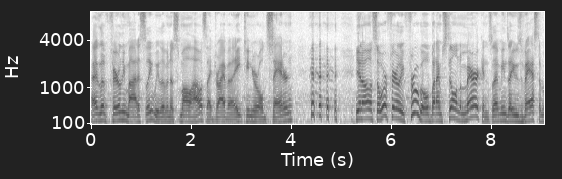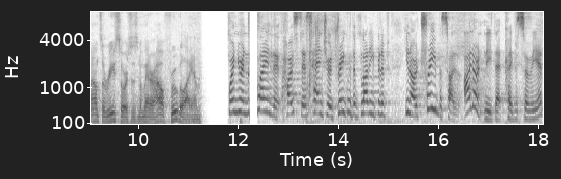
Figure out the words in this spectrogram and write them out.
I live fairly modestly. We live in a small house. I drive an 18 year old Saturn. you know, so we're fairly frugal, but I'm still an American, so that means I use vast amounts of resources no matter how frugal I am. When you're in the plane, the hostess hands you a drink with a bloody bit of, you know, tree beside it. I don't need that paper serviette.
